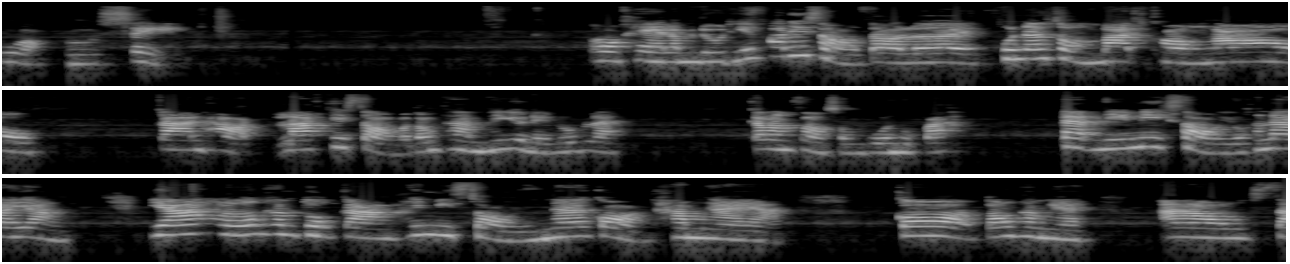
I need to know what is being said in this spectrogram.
บวกรูทสี่โอเค เรามาดูที่ข้อที่สองต่อเลย คุณสมบัติของเรา การถอดรากที่สองเราต้องทำให้อยู่ในรูปอะไรกำลังสองสมบูรณ์ถูกปะแบบนี้มีสองอยู่ข้างหน้ายังยังเราต้องทำตัวกลางให้มีสองอยู่หน้าก่อนทำไงอะ ก็ต้องทำไง เอาส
